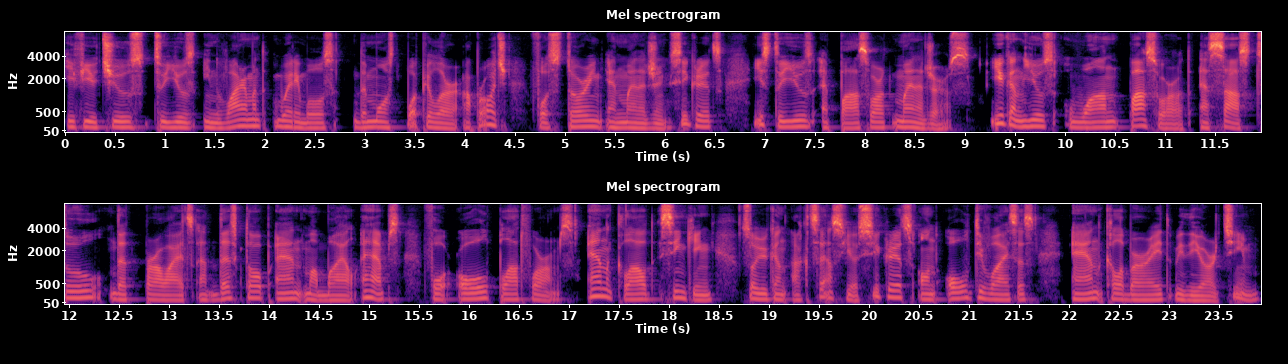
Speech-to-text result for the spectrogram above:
if you choose to use environment variables, the most popular approach for storing and managing secrets is to use a password managers. You can use 1Password, a SaaS tool that provides a desktop and mobile apps for all platforms, and cloud syncing so you can access your secrets on all devices and collaborate with your team.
